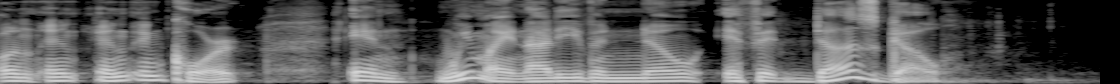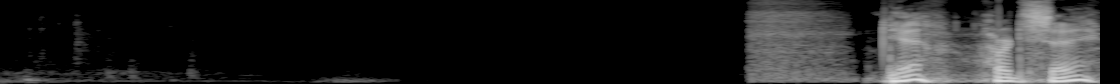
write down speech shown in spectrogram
in, in, in court, and we might not even know if it does go. Yeah, hard to say.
